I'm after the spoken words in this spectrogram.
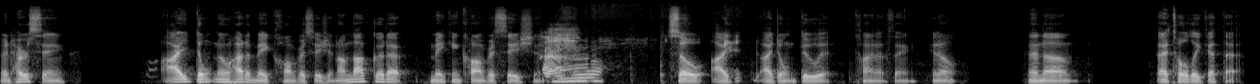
and her saying, I don't know how to make conversation. I'm not good at making conversation, Oh, so I I don't do it, kind of thing, you know. And um, I totally get that.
